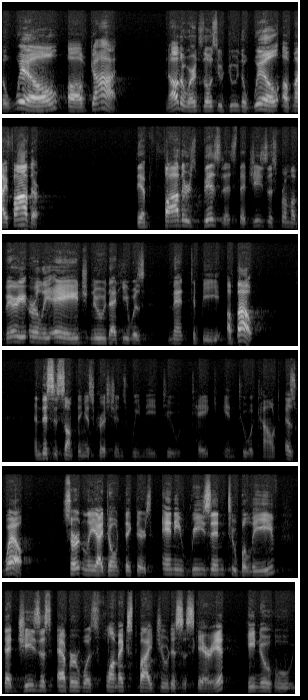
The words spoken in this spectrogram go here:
the will of God. In other words, those who do the will of my Father. The Father's business that Jesus, from a very early age, knew that he was meant to be about. And this is something as Christians we need to take into account as well. Certainly, I don't think there's any reason to believe that Jesus ever was flummoxed by Judas Iscariot. He knew who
